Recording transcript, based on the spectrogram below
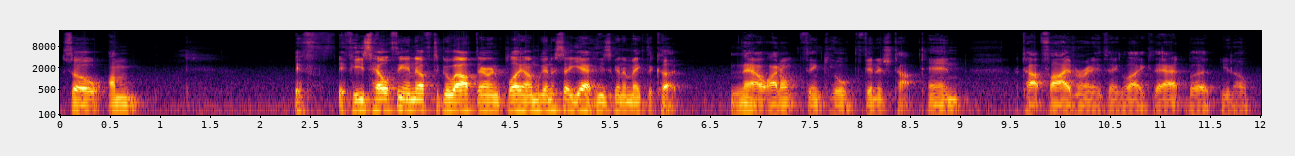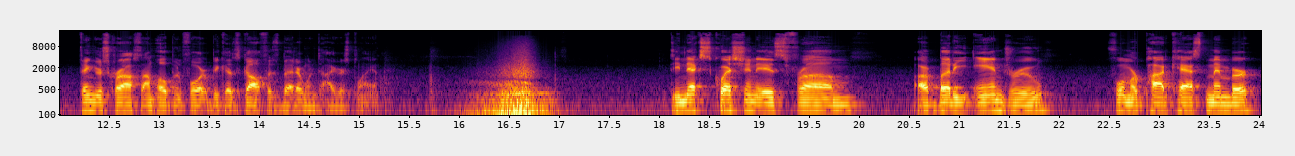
So I'm, if if he's healthy enough to go out there and play, I'm gonna say yeah, he's gonna make the cut. Now I don't think he'll finish top ten, or top five, or anything like that. But you know, fingers crossed, I'm hoping for it because golf is better when Tiger's playing. The next question is from our buddy Andrew, former podcast member.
